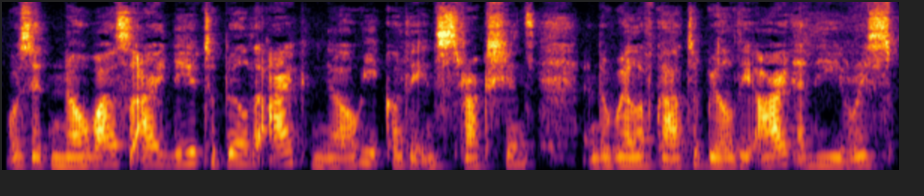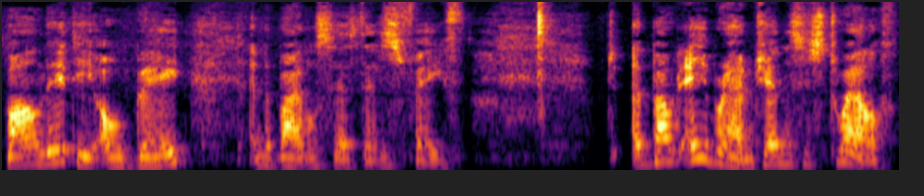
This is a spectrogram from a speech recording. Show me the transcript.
Was it Noah's idea to build the ark? No, he got the instructions and the will of God to build the ark and he responded, he obeyed and the Bible says that is faith. About Abraham, Genesis 12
